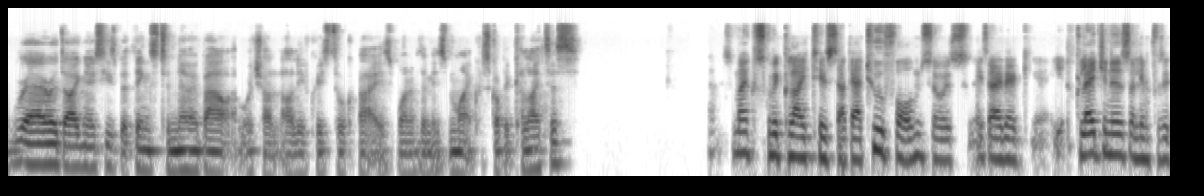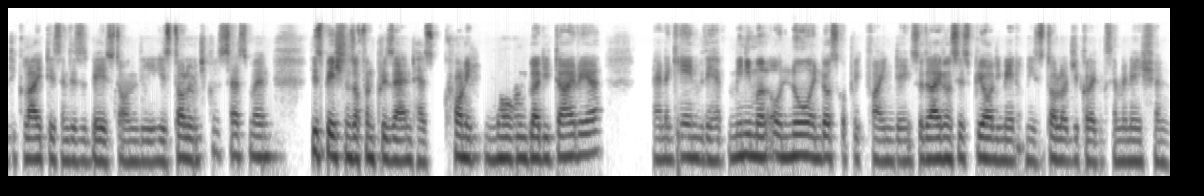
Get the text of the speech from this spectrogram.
rarer diagnoses, but things to know about, which I'll, I'll leave Chris to talk about, is one of them is microscopic colitis. So microscopic colitis, uh, there are two forms. So it's, it's either collagenous or lymphocytic colitis, and this is based on the histological assessment. These patients often present as chronic non-bloody diarrhea. And again, they have minimal or no endoscopic findings. So the diagnosis is purely made on histological examination.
